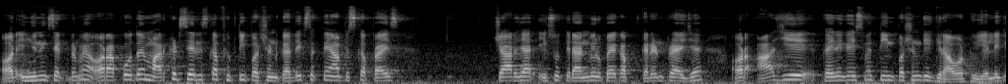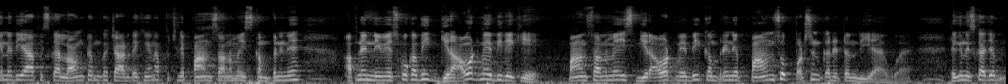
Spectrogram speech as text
और इंजीनियरिंग सेक्टर में, और आपको होता है मार्केट शेयर इसका 50 परसेंट का देख सकते हैं आप इसका प्राइस चार हज़ार एक सौ तिरानवे रुपये का करंट प्राइस है और आज ये कहीं ना कहीं इसमें तीन परसेंट की गिरावट हुई है। लेकिन यदि आप इसका लॉन्ग टर्म का चार्ट देखें ना, पिछले पाँच सालों में इस कंपनी ने अपने निवेशकों का भी गिरावट में भी देखिए, पाँच सालों में इस गिरावट में भी कंपनी ने 500 परसेंट का रिटर्न दिया हुआ है। लेकिन इसका जब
